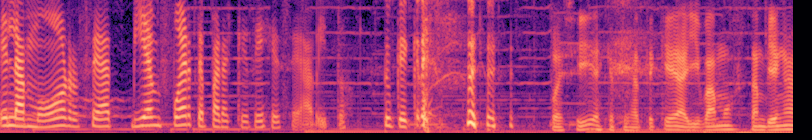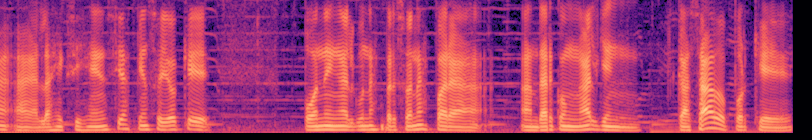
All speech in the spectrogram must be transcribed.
el amor sea bien fuerte para que deje ese hábito. ¿Tú qué crees? pues sí, es que fíjate que ahí vamos también a, las exigencias, pienso yo que ponen algunas personas para andar con alguien casado, porque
